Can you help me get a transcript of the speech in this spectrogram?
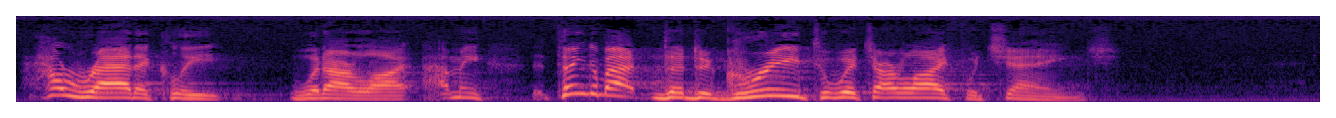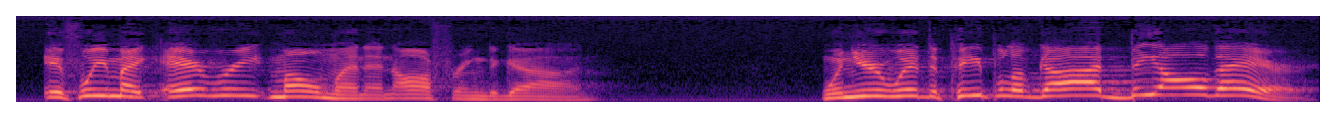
how radically would our life? I mean, think about the degree to which our life would change if we make every moment an offering to God. When you're with the people of God, be all there.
